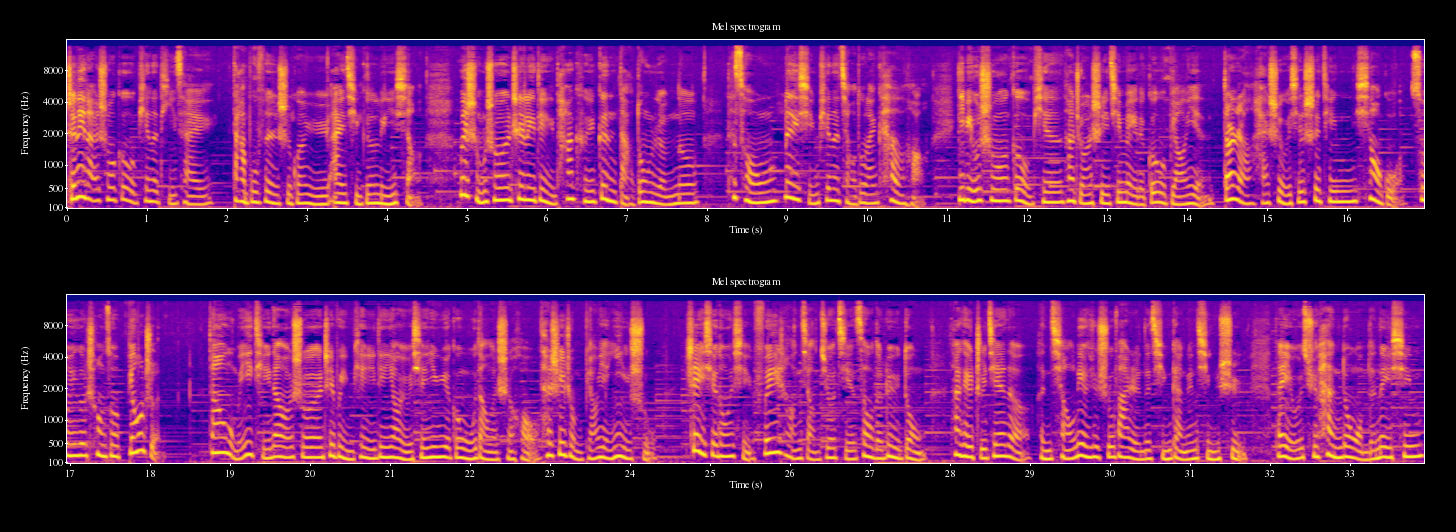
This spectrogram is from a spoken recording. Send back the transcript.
整体来说，歌舞片的题材大部分是关于爱情跟理想。为什么说这类电影它可以更打动人呢？它从类型片的角度来看，哈，你比如说歌舞片，它主要是以精美的歌舞表演，当然还是有一些视听效果作为一个创作标准。当我们一提到说这部影片一定要有一些音乐跟舞蹈的时候，它是一种表演艺术。这些东西非常讲究节奏的律动，它可以直接的、很强烈去抒发人的情感跟情绪，但也会去撼动我们的内心。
